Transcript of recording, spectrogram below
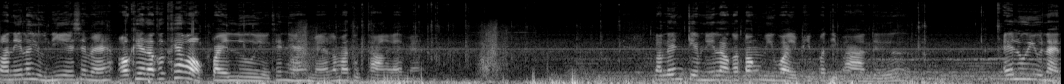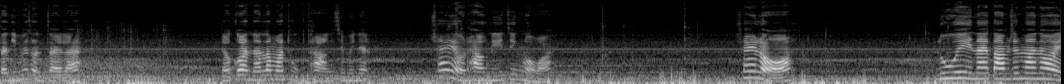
ตอนนี้เราอยู่นี่ใช่ไหมโอเคเราก็แค่ออกไปเลยแค่นี้เห็นไหมเรามาถูกทางแล้วเห็นไหมเราเล่นเกมนี้เราก็ต้องมีไหวพริบปฏิภาณเด้อไอ้ลุยอยู่ไหนตอนนี้ไม่สนใจแล้วเดี๋ยวก่อนนั้นเรามาถูกทางใช่ไหมเนี่ย ใช่เหรอทางนี้จริงเหรอวะ ใช่เหรอ ลุยนายตามฉันมาหน่อย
